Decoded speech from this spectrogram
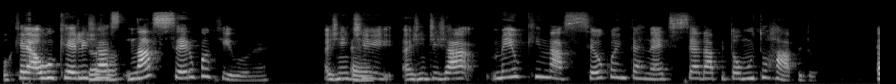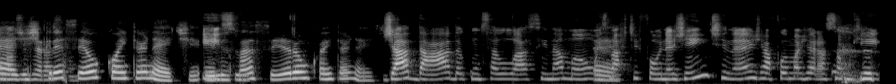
Porque é algo que eles já Aham. nasceram com aquilo, né? A gente, a gente já meio que nasceu com a internet e se adaptou muito rápido. É, a gente geração. cresceu com a internet. Eles Isso. nasceram com a internet. já dada com o celular assim na mão, É. smartphone. A gente, né, já foi uma geração que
